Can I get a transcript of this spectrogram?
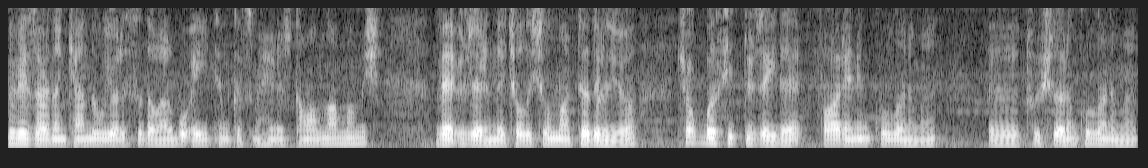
Blizzard'ın kendi uyarısı da var. Bu eğitim kısmı henüz tamamlanmamış ve üzerinde çalışılmaktadır diyor. Çok basit düzeyde farenin kullanımı, e, tuşların kullanımı,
